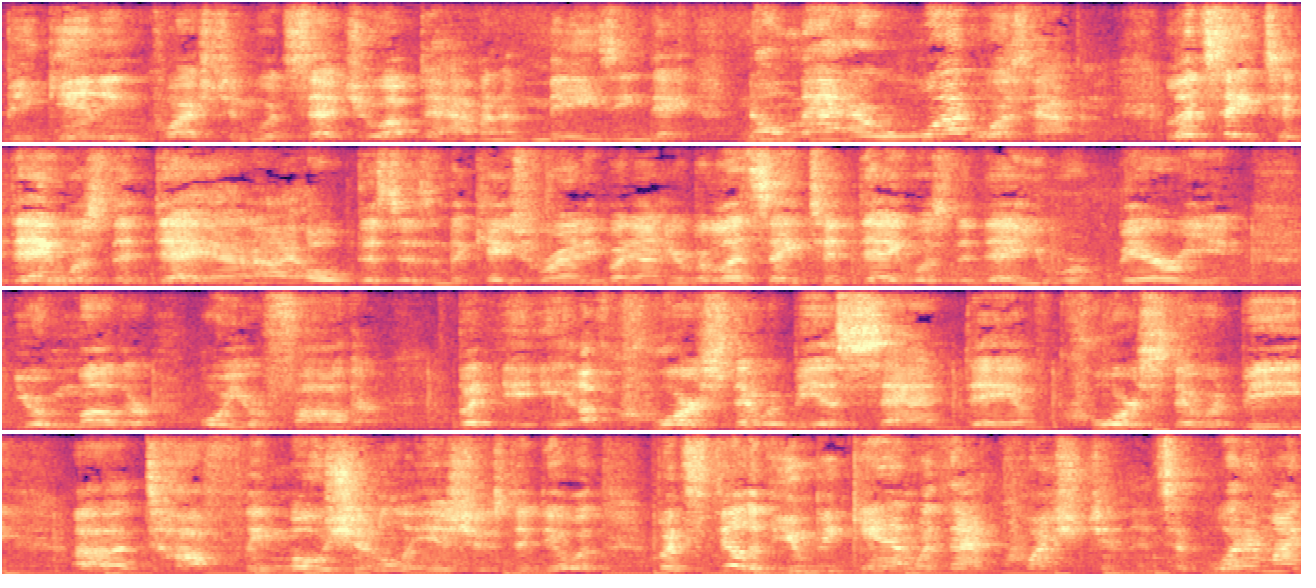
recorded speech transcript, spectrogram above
beginning question would set you up to have an amazing day, no matter what was happening. Let's say today was the day, and I hope this isn't the case for anybody on here, but let's say today was the day you were burying your mother or your father. But of course, there would be a sad day. Of course, there would be uh, tough emotional issues to deal with. But still, if you began with that question and said, What am I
